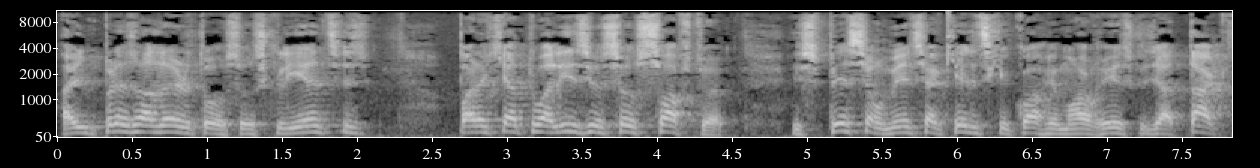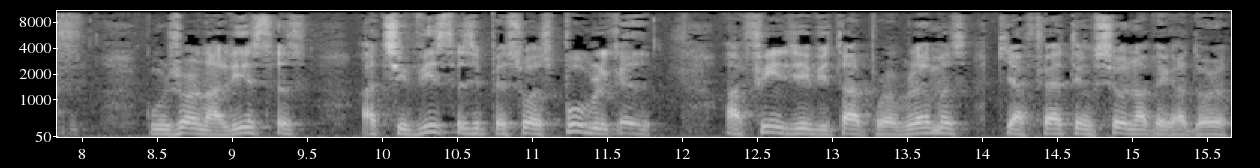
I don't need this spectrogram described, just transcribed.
a empresa alertou seus clientes para que atualizem o seu software, especialmente aqueles que correm maior risco de ataques, como jornalistas, ativistas e pessoas públicas, a fim de evitar problemas que afetem o seu navegador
